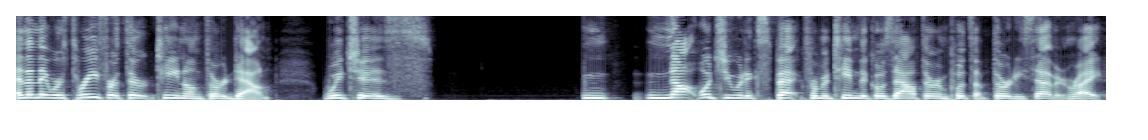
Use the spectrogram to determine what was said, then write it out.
And then they were three for thirteen on third down, which is n- not what you would expect from a team that goes out there and puts up 37, right?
